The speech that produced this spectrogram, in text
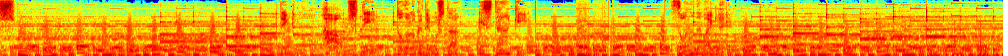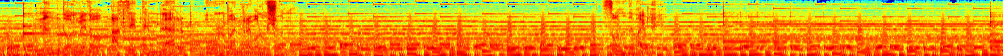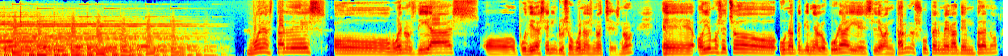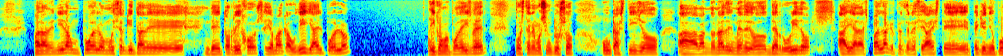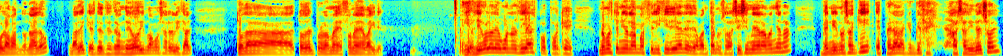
House. Tecno, House, Deep, todo lo que te gusta está aquí. Zona de baile. Nando Olmedo hace temblar Urban Revolution. Zona de baile. Buenas tardes o buenos días o pudiera ser incluso buenas noches, ¿no? Eh, hoy hemos hecho una pequeña locura y es levantarnos súper mega temprano para venir a un pueblo muy cerquita de, de Torrijos, se llama Caudilla el pueblo, y como podéis ver, pues tenemos incluso un castillo abandonado y medio derruido ahí a la espalda, que pertenece a este pequeño pueblo abandonado, ¿vale? Que es desde donde hoy vamos a realizar toda, todo el programa de zona de baile. Y os digo lo de buenos días, pues porque no hemos tenido la más feliz idea de levantarnos a las seis y media de la mañana, venirnos aquí, esperar a que empiece a salir el sol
